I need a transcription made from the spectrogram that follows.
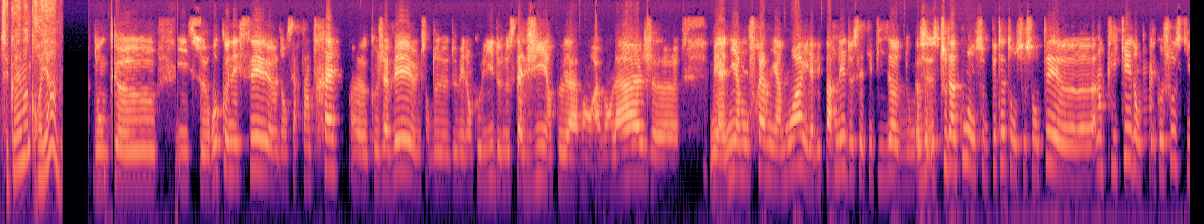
C'est quand même incroyable. Donc, euh, il se reconnaissait dans certains traits euh, que j'avais, une sorte de, mélancolie, de nostalgie un peu avant, l'âge. Euh, mais ni à mon frère ni à moi, il avait parlé de cet épisode. Donc, tout d'un coup, peut-être on se sentait euh, impliqué dans quelque chose qui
